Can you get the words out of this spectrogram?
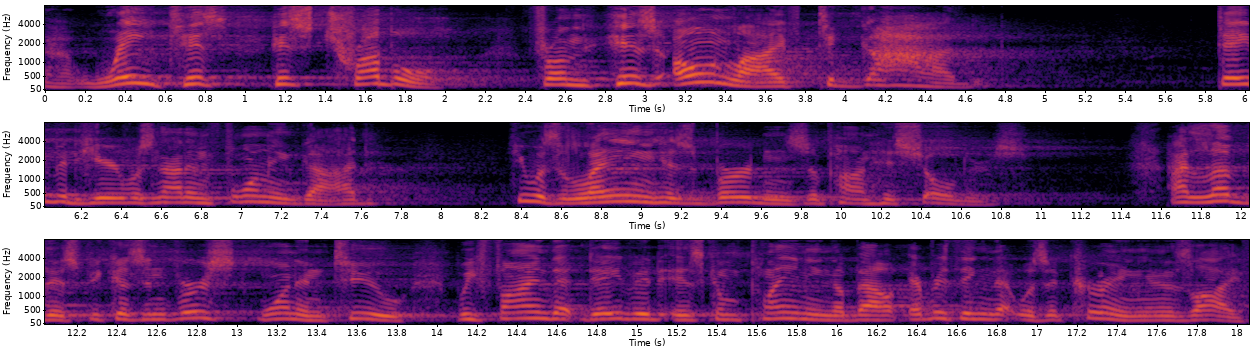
uh, weight, his, his trouble from his own life to God. David here was not informing God, he was laying his burdens upon his shoulders. I love this because in verse 1 and 2, we find that David is complaining about everything that was occurring in his life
